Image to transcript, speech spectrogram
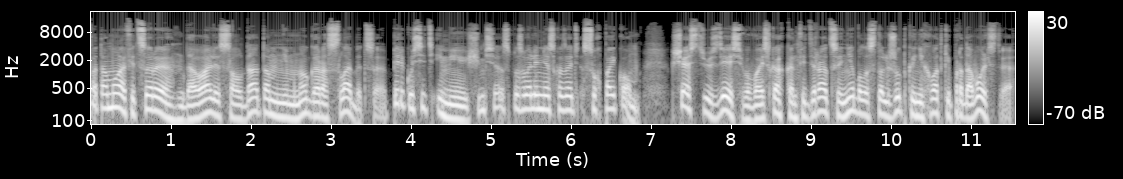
Потому офицеры давали солдатам немного расслабиться, перекусить имеющимся, с позволения сказать, сухпайком. К счастью, здесь, в войсках конфедерации, не было столь жуткой нехватки продовольствия.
